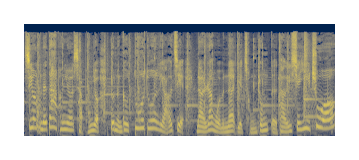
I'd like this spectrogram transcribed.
希望你的大朋友、小朋友都能够多多了解，那让我们呢也从中得到一些益处哦。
